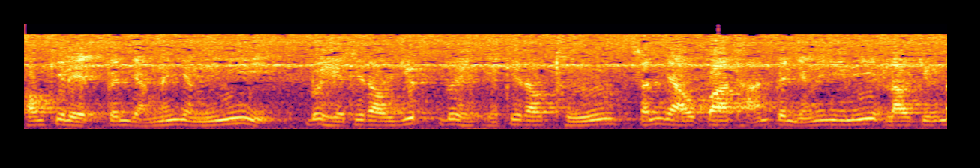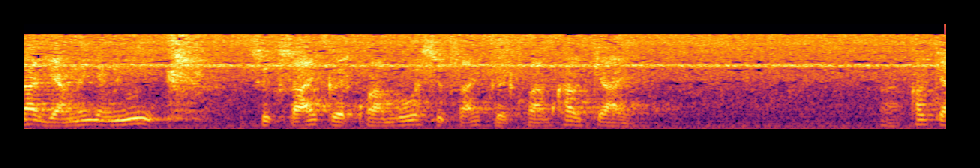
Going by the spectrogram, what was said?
ของกิเลสเป็นอย่างนี้อย่างนี้ ด้วยเหตุที่เรายึดด้วยเหตุที่เราถือสัญญาอุปาทานเป็นอย่างนี้อย่างนี้ เราจึงได้อย่างนี้อย่างนี้ ศึกษาเกิดความรู้ศึกษาเกิดความเข้าใจ เข้าใจ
